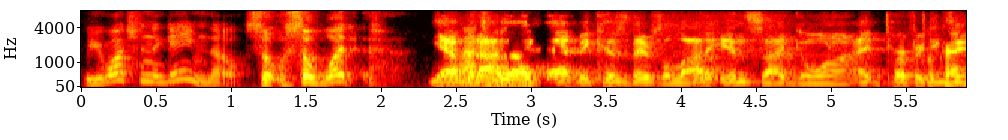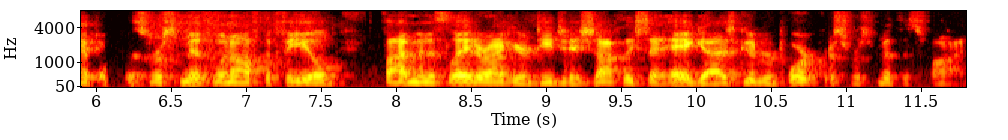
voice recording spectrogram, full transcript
well, you're watching the game though. So, so what? Yeah, Not but I like that because there's a lot of insight going on. A perfect Okay. example: Christopher Smith went off the field. Five minutes later, I hear DJ Shockley say, "Hey guys, good report. Christopher Smith is fine."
